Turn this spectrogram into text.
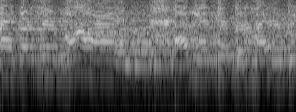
না করছে তোর মায়ের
